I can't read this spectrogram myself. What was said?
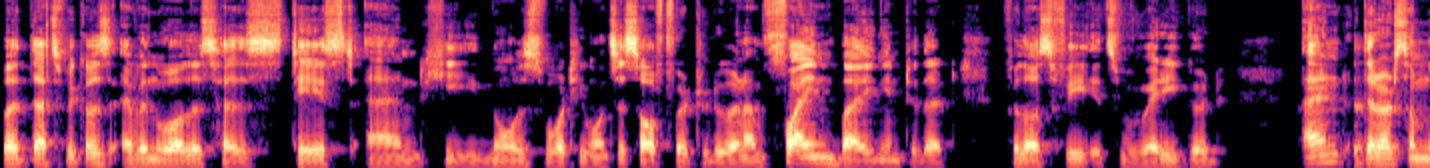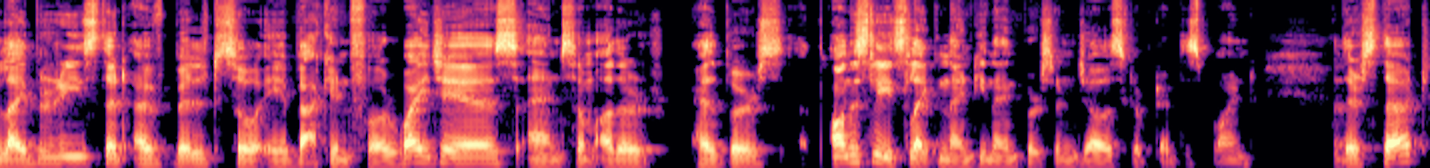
but that's because Evan Wallace has taste and he knows what he wants his software to do. And I'm fine buying into that philosophy. It's very good. And there are some libraries that I've built. So a backend for YJS and some other helpers. Honestly, it's like 99% JavaScript at this point. There's that.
